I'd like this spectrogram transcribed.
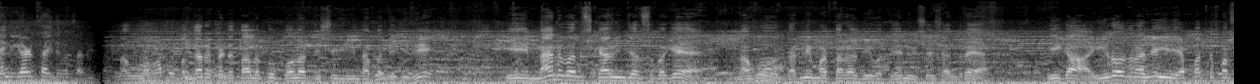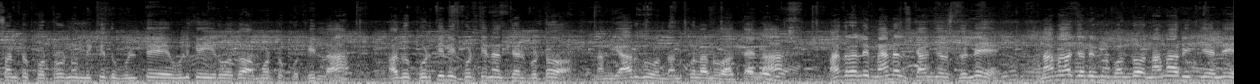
ನಾನು ಹೇಳ್ತಾ ಇದ್ದೀನಿ ಸರ್. ನಾವು ಬಂಗಾರಪೇಟೆ ತಾಲೂಕು ಕೋಲಾರ ಡಿಸ್ಟ್ರಿಕ್ಟಿಂದ ಬಂದಿದ್ದೀವಿ. ಈ ಮ್ಯಾನುವಲ್ ಸ್ಕ್ಯಾವೆಂಜರ್ಸ್ ಬಗ್ಗೆ ನಾವು ಧರಣಿ ಮಾಡ್ತಾ ಇರೋದು ಇವತ್ತು ಏನು ವಿಶೇಷ ಅಂದರೆ, ಈಗ ಇರೋದರಲ್ಲಿ ಎಪ್ಪತ್ತು ಪರ್ಸೆಂಟ್ ಕೊಟ್ಟರು ಮಿಕ್ಕಿದ್ದು ಉಲ್ಟೆ ಉಳಿಕೆ ಇರೋದು ಅಮೌಂಟು ಕೊಟ್ಟಿಲ್ಲ. ಅದು ಕೊಡ್ತೀನಿ ಕೊಡ್ತೀನಿ ಅಂತ ಹೇಳ್ಬಿಟ್ಟು ನಮ್ಗೆ ಯಾರಿಗೂ ಒಂದು ಅನುಕೂಲನೂ ಇಲ್ಲ. ಅದರಲ್ಲಿ ಮ್ಯಾನಲ್ ಸ್ಕ್ಯಾವೆಂಜರ್ಸ್ದಲ್ಲಿ ನಾನಾ ಜನಗಳು ಬಂದು ನಾನಾ ರೀತಿಯಲ್ಲಿ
